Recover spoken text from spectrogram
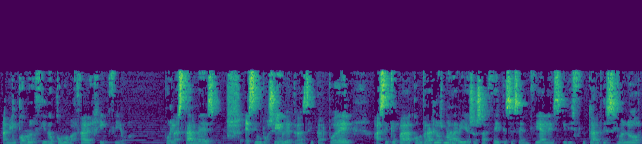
también conocido como Bazar egipcio. Por las tardes es imposible transitar por él, así que para comprar los maravillosos aceites esenciales y disfrutar de ese olor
